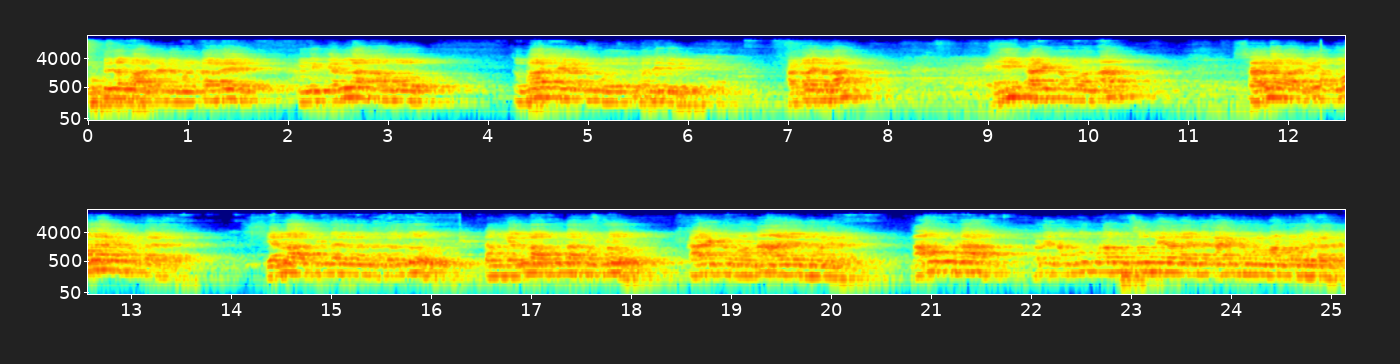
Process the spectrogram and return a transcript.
ಹುಟ್ಟಿದಪ್ಪ ಆಚರಣೆ ಮಾಡ್ತಾರೆ. ಇದಕ್ಕೆಲ್ಲ ನಾವು ಶುಭಾಶಯಗಳನ್ನು ಕೊಡೋದಕ್ಕೆ ಬಂದಿದ್ದೀವಿ. ಅರ್ಥ ಆಯ್ತಲ್ಲ ಈ ಕಾರ್ಯಕ್ರಮವನ್ನ ಸರಳವಾಗಿ ಜೋರಾಗಿ ಮಾಡ್ತಾ ಇದ್ದಾರೆ. ಎಲ್ಲ ಸಿಂಗರ್ಗಳನ್ನ ಕರೆದು ತಮಗೆಲ್ಲ ಊಟ ಕೊಟ್ಟು ಕಾರ್ಯಕ್ರಮವನ್ನ ಆಯೋಜನೆ ಮಾಡಿದ್ದಾರೆ. ನಾವು ಕೂಡ, ನೋಡಿ, ನಮಗೂ ಕೂಡ ಪುರುಸೊಂದು ಇರಲ್ಲ ಇಂಥ ಕಾರ್ಯಕ್ರಮಗಳು ಮಾಡ್ಕೊಳ್ಬೇಕಾದ್ರೆ.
